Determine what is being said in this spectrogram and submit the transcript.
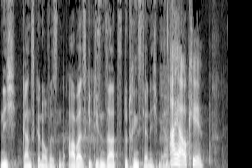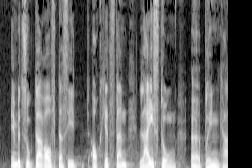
nicht ganz genau wissen. Aber es gibt diesen Satz, du trinkst ja nicht mehr Ah ja, okay. in Bezug darauf, dass sie auch jetzt dann Leistung äh, bringen kann.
